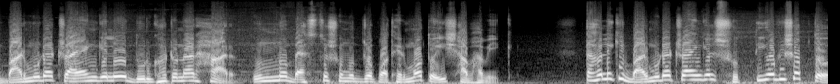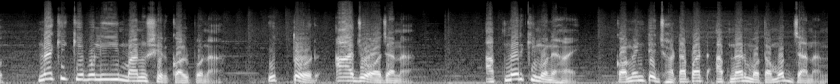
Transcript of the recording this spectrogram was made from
বারমুডা ট্রায়াঙ্গেলে দুর্ঘটনার হার অন্য ব্যস্ত সমুদ্রপথের মতোই স্বাভাবিক। তাহলে কি বারমুডা ট্রায়াঙ্গেল সত্যিই অভিশপ্ত? নাকি কেবলই মানুষের কল্পনা? উত্তর আজও অজানা। আপনার কি মনে হয়? কমেন্টে ঝটাপাট আপনার মতামত জানান।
